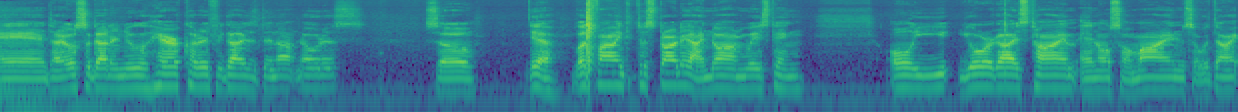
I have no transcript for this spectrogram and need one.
And I also got a new haircut if you guys did not notice. So, yeah, let's finally get this started. I know I'm wasting all your guys' time and also mine. So without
